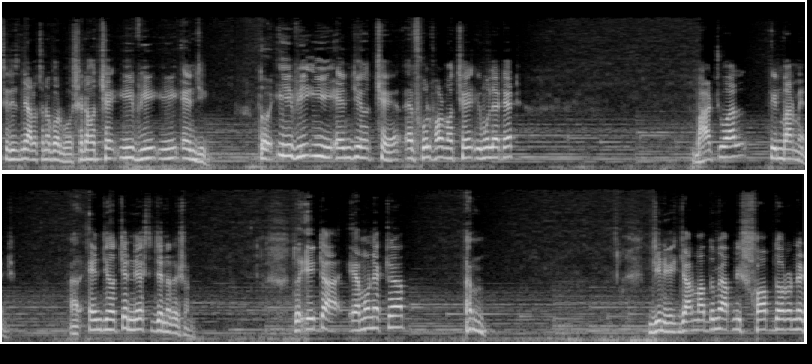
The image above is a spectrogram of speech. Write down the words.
সিরিজ নিয়ে আলোচনা করব, সেটা হচ্ছে ইভিই এনজি তো ইভিই এনজি হচ্ছে, এর ফুল ফর্ম হচ্ছে ইমুলেটেড ভার্চুয়াল এনভায়রনমেন্ট আর এনজি হচ্ছে নেক্সট জেনারেশন তো এটা এমন একটা জিনিস, যার মাধ্যমে আপনি সব ধরনের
